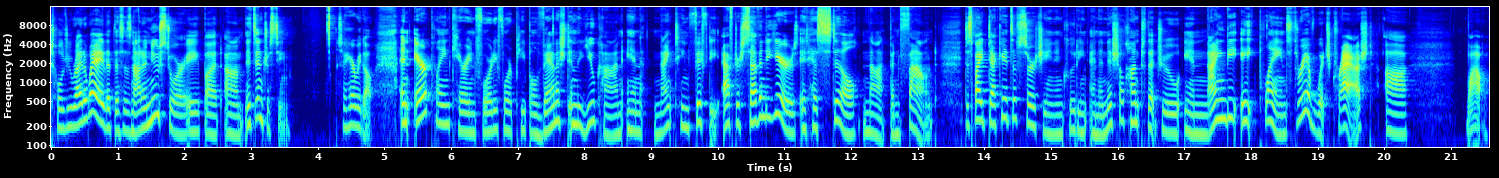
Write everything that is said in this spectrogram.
told you right away that this is not a new story, but um, it's interesting. So here we go. An airplane carrying 44 people vanished in the Yukon in 1950. After 70 years, it has still not been found. Despite decades of searching, including an initial hunt that drew in 98 planes, three of which crashed, uh, wow,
